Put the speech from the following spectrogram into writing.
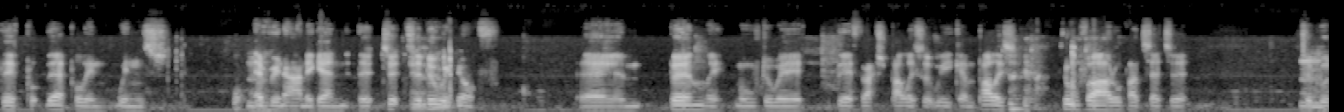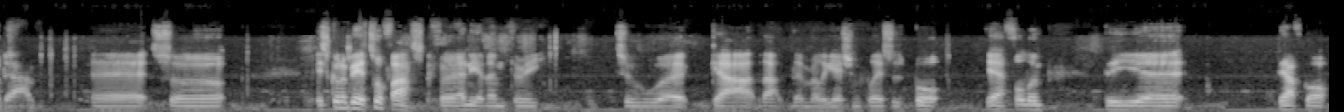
they've put they're pulling wins mm. every now and again to, to mm-hmm. do enough. Um, Burnley moved away. They thrashed Palace at weekend. Palace too far up, I'd say to to mm. go down. Uh, so it's going to be a tough ask for any of them three to uh, get out that them relegation places. But yeah, Fulham, the uh, they have got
